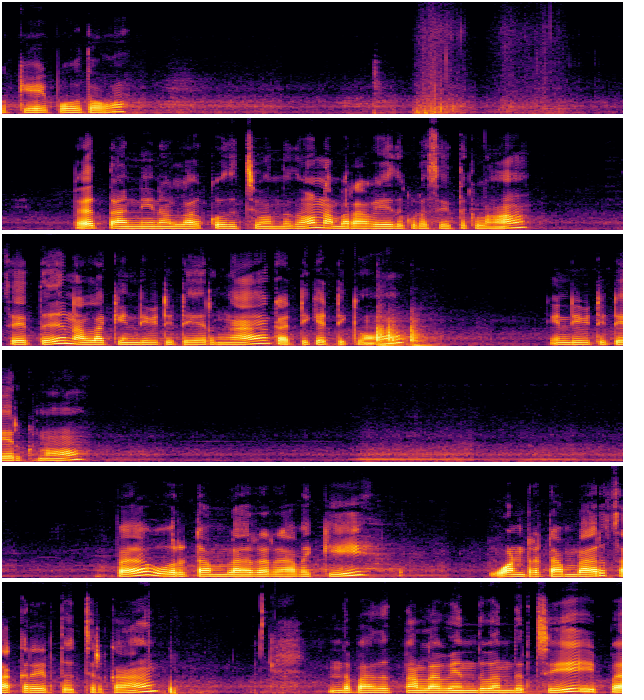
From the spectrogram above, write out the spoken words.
ஓகே போதும். இப்போ தண்ணி நல்லா கொதித்து வந்ததும் நம்ம ரவையை இது கூட சேர்த்துக்கலாம். சேர்த்து நல்லா கிண்டி விட்டுட்டே இருங்க கட்டி கட்டிக்கும். கிண்டி விட்டுட்டே இருக்கணும். இப்போ ஒரு டம்ளர் ரவைக்கு ஒன்றரை டம்ளர் சர்க்கரை எடுத்து வச்சுருக்கேன். இந்த பதத்து நல்லா வெந்து வந்துருச்சு. இப்போ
